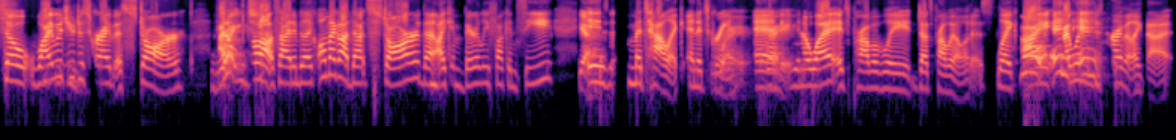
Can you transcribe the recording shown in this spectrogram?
So why would you describe a star I don't go outside and be like, oh my god, that star that I can barely fucking see Yeah. is metallic and it's green. Right, And right. you know what? It's probably that's probably all it is. Like Well, I I and- wouldn't and- describe it like that.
